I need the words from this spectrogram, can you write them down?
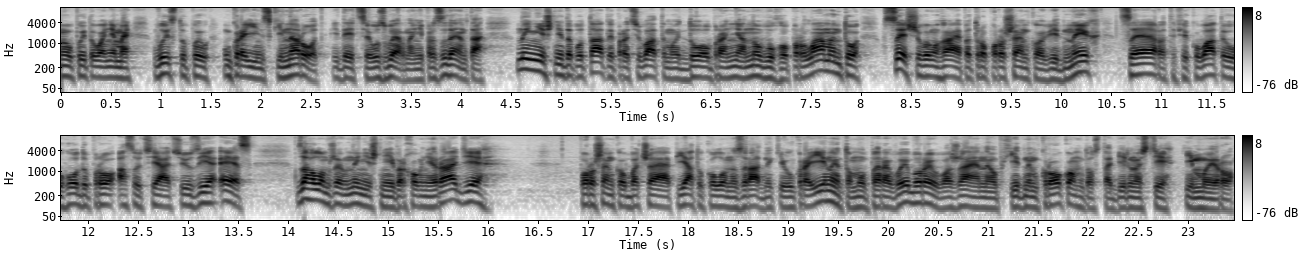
соціологічними опитуваннями виступив український народ. Йдеться у зверненні президента. Нинішні депутати працюватимуть до обрання нового парламенту. Все, що вимагає Петро Порошенко від них, це ратифікувати угоду про асоціацію з ЄС. Загалом же в нинішній Верховній Раді. Порошенко вбачає п'яту колону зрадників України, тому перевибори вважає необхідним кроком до стабільності і миру.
